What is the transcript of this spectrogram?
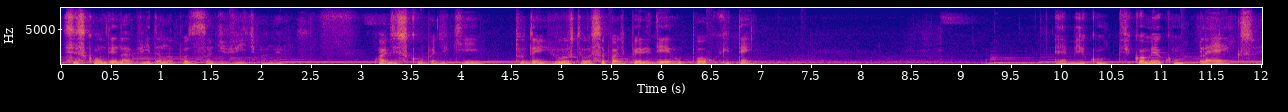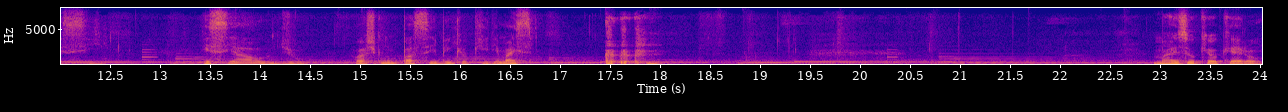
se esconder na vida numa posição de vítima, né? Com a desculpa de que tudo é injusto e você pode perder o pouco que tem. É meio, ficou meio complexo esse, esse áudio. Eu acho que não passei bem o que eu queria, mas. mas o que eu quero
